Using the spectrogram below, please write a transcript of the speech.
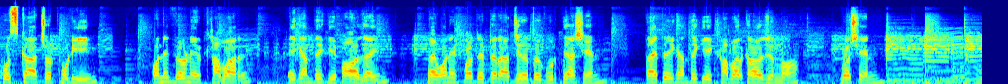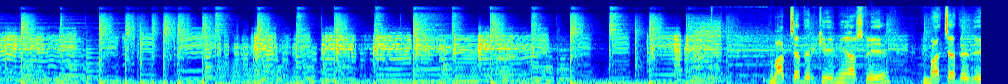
ফুচকা, চটপটি, অনেক ধরনের খাবার এখান থেকে পাওয়া যায়। তাই অনেক পর্যটকরা যেহেতু ঘুরতে আসেন, তাই তো এখান থেকে খাবার খাওয়ার জন্য বসেন। বাচ্চাদেরকে নিয়ে আসলে বাচ্চাদের যে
